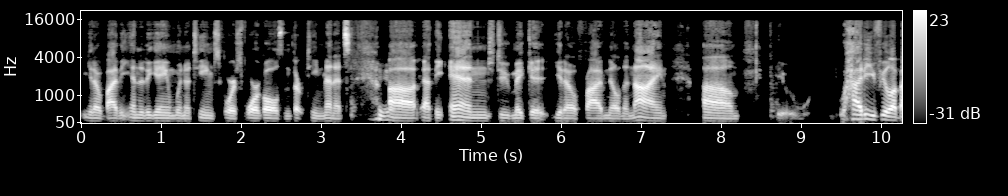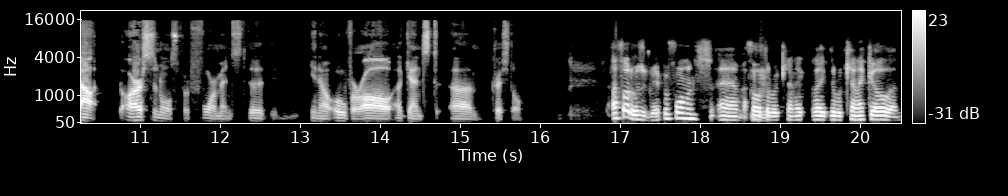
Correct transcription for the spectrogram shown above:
you know, by the end of the game, when a team scores four goals in 13 minutes yeah. uh, at the end to make it, you know, 5 0 to 9, um, how do you feel about Arsenal's performance, the, you know, overall against um, Crystal? I thought it was a great performance. Um, I thought mm-hmm. they were clinic, like they were clinical and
